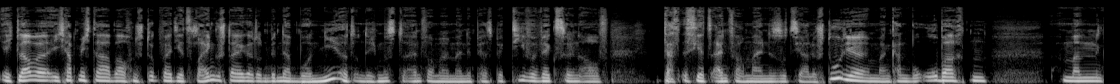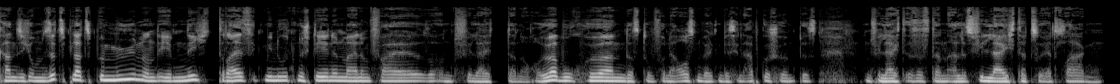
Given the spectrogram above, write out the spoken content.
ich glaube, ich habe mich da aber auch ein Stück weit jetzt reingesteigert und bin da borniert und ich müsste einfach mal meine Perspektive wechseln auf, das ist jetzt einfach mal eine soziale Studie, man kann beobachten, man kann sich um einen Sitzplatz bemühen und eben nicht 30 Minuten stehen in meinem Fall und vielleicht dann auch Hörbuch hören, dass du von der Außenwelt ein bisschen abgeschirmt bist und vielleicht ist es dann alles viel leichter zu ertragen.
